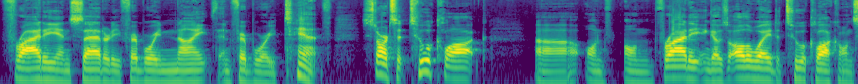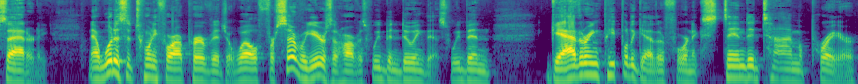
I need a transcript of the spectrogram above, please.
Friday and Saturday, February 9th and February 10th. Starts at 2 o'clock uh, on, on Friday and goes all the way to 2 o'clock on Saturday. Now, what is the 24 hour prayer vigil? Well, for several years at Harvest, we've been doing this. We've been gathering people together for an extended time of prayer.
